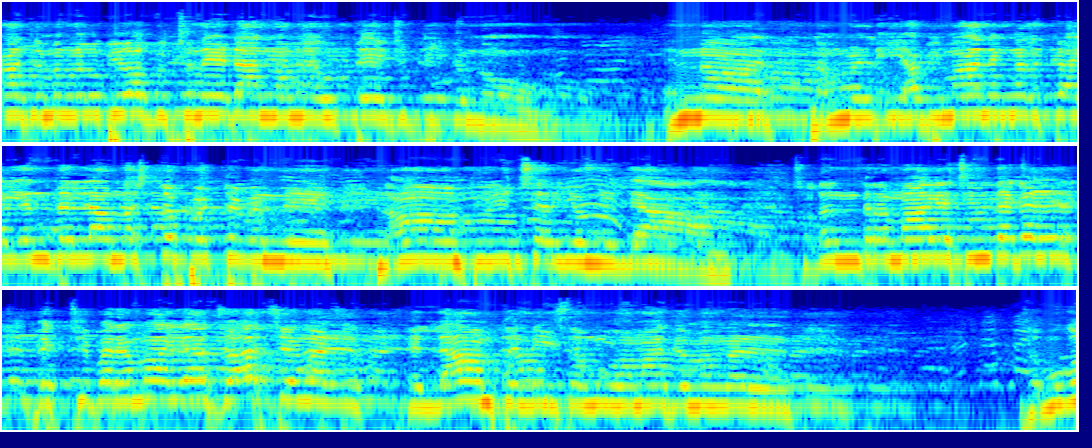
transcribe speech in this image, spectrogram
മാധ്യമങ്ങൾ ഉപയോഗിച്ചു നേടാൻ നമ്മെ ഉത്തേജിപ്പിക്കുന്നു. എന്നാൽ നമ്മൾ ഈ അഭിമാനങ്ങൾക്കായി എന്തെല്ലാം നഷ്ടപ്പെട്ടുവെന്ന് നാം തിരിച്ചറിയുന്നില്ല. സ്വതന്ത്രമായ ചിന്തകൾ വ്യക്തിപരമായ ചാർച്ചകൾ എല്ലാം തന്നെ ഈ സമൂഹ മാധ്യമങ്ങൾ സമൂഹ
